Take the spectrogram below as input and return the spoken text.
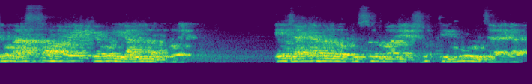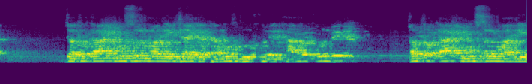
এবং আস্থা হবে কেবলই আল্লাহর উপরে। এই জায়গা হলো মুসলমানের শক্তির মূল জায়গা। যতকাল মুসলমান এই জায়গাটা মজবুত করে ধারণ করবে ততকাল মুসলমান এই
